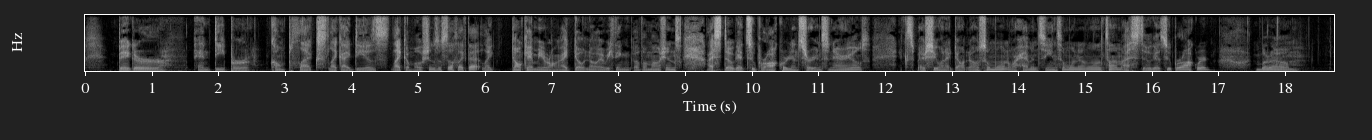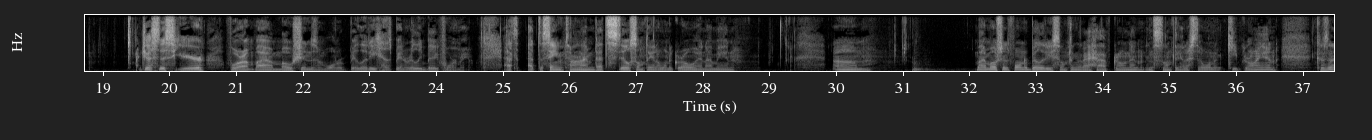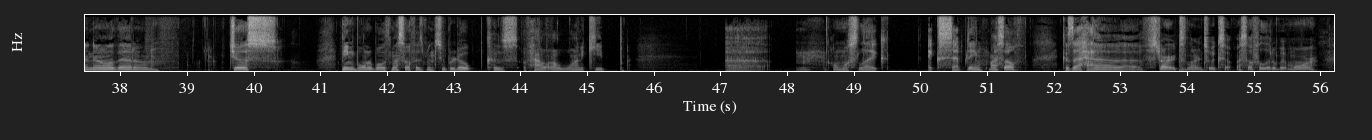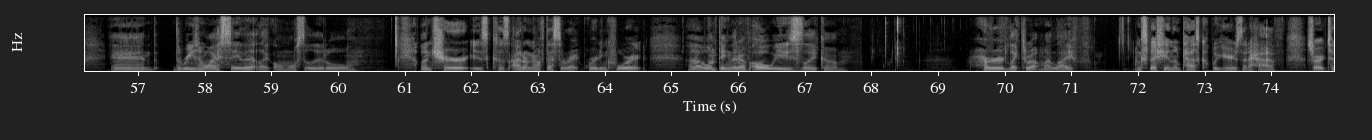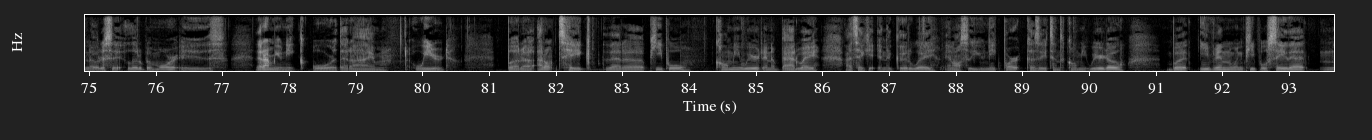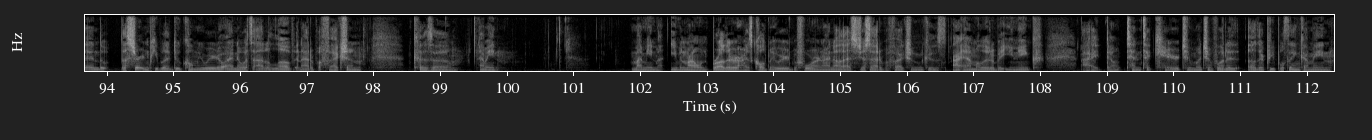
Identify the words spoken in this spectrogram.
bigger and deeper, complex like ideas, like emotions and stuff like that. Like, don't get me wrong, I don't know everything of emotions. I still get super awkward in certain scenarios, especially when I don't know someone or haven't seen someone in a long time. I still get super awkward, but um, just this year, for my emotions and vulnerability has been really big for me. At at the same time, that's still something I want to grow in. I mean, um, my emotions vulnerability is something that I have grown in and something that I still want to keep growing in because I know that um, just being vulnerable with myself has been super dope because of how I want to keep uh almost like accepting myself because I have started to learn to accept myself a little bit more. And the reason why I say that, like almost a little unsure, is because I don't know if that's the right wording for it. Uh, one thing that I've always like um, heard like throughout my life, especially in the past couple years that I have started to notice it a little bit more, is that I'm unique or that I'm weird. But uh, I don't take that uh, people call me weird in a bad way. I take it in a good way and also unique part because they tend to call me weirdo. But even when people say that, and the, the certain people that do call me weirdo, I know it's out of love and out of affection. Because, um, I mean, I mean, my, even my own brother has called me weird before, and I know that's just out of affection because I am a little bit unique. I don't tend to care too much of what other people think. I mean,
